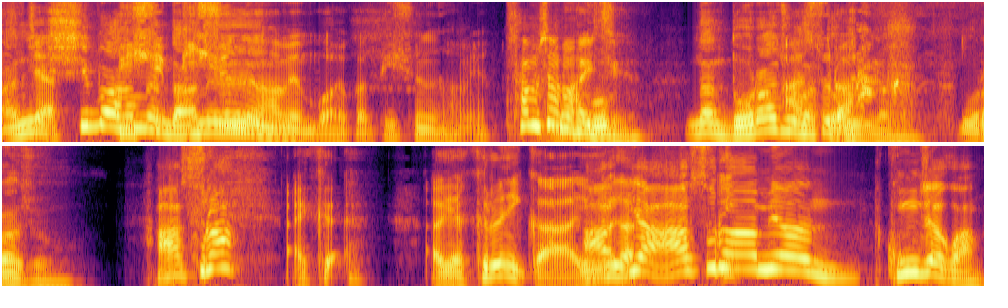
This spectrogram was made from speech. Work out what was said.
아니 자, 시바 비슈, 하면 나는 비슈는 하면 뭐 할까? 비슈는 하면. 삼사마이즈. 난 노라조가 아수라. 떠올라. 노라조. 아수라? 아, 그, 아, 야, 그러니까. 아, 우리가 야, 아수라 하면 공자광.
